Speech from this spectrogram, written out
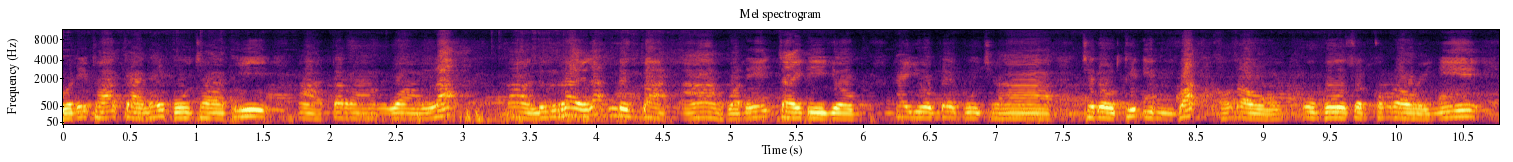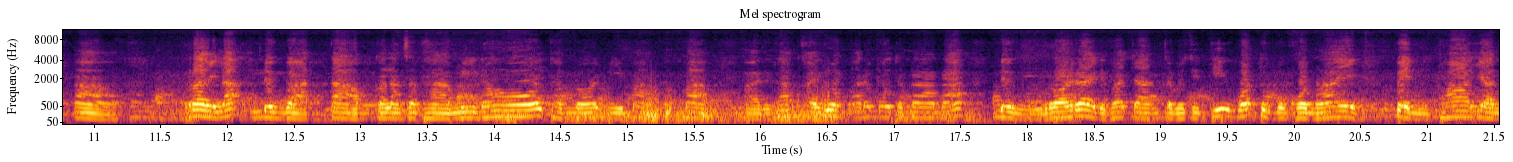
วันนี้พระอาจารย์ให้บูชาที่ตารางวาละหรือไร่ละหนึ่งบาทวันนี้ใจดีโยมให้โยมได้บูชาโฉนดที่ดินวัดของเราอุโบสถของเราแห่งนี้ไร่ละ1บาทตามกำลังศรัทธามีน้อยทำน้อยมีมากทำมากแต่ถ้าใครร่วมอนุโมทนานะ100ไร่เดี๋ยวพระอาจารย์จะไปสิทธิวัตถุมงคลให้เป็นผ้ายัน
